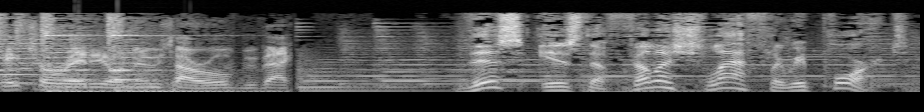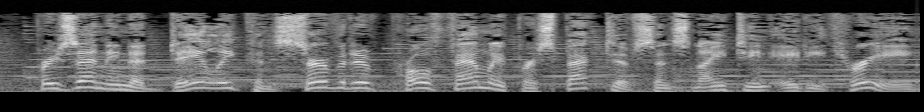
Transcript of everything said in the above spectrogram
Patriot Radio News Hour. We'll be back. This is the Phyllis Schlafly Report, presenting a daily conservative pro family perspective since 1983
